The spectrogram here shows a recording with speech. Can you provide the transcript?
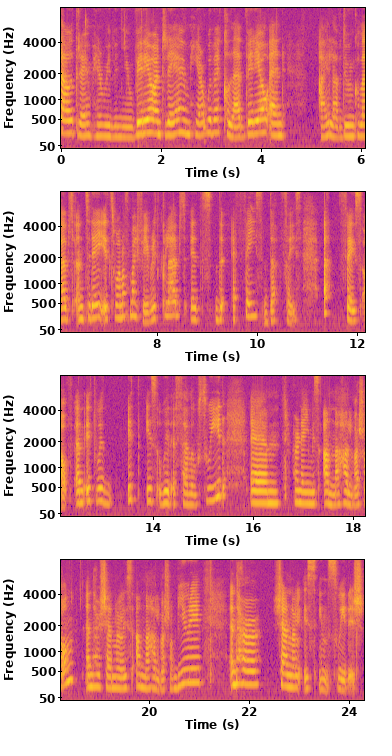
Hello, today I'm here with a new video and today I am here with a collab video and I love doing collabs and today it's one of my favorite collabs. It's the a face, the face, a face off and it with it is with a fellow Swede. Um, her name is Anna Halvarsson and her channel is Anna Halvarsson Beauty and her channel is in Swedish.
